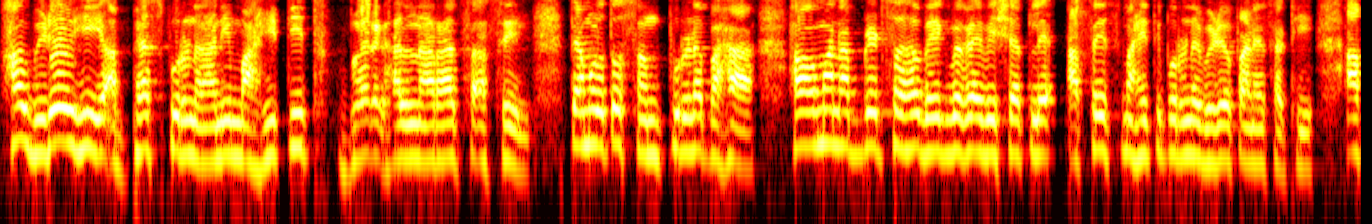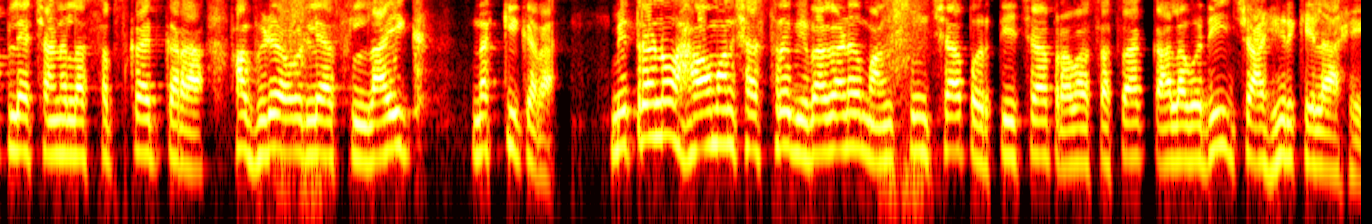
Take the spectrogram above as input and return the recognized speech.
हा व्हिडिओही अभ्यासपूर्ण आणि माहितीत भर घालणाराच असेल. त्यामुळे तो संपूर्ण पहा. हवामान अपडेटसह वेगवेगळ्या विषयातले असेच माहितीपूर्ण व्हिडिओ पाहण्यासाठी आपल्या चॅनलला सबस्क्राईब करा. हा व्हिडिओ आवडल्यास लाईक नक्की करा. मित्रांनो हवामानशास्त्र विभागानं मान्सूनच्या परतीच्या प्रवासाचा कालावधी जाहीर केला आहे.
